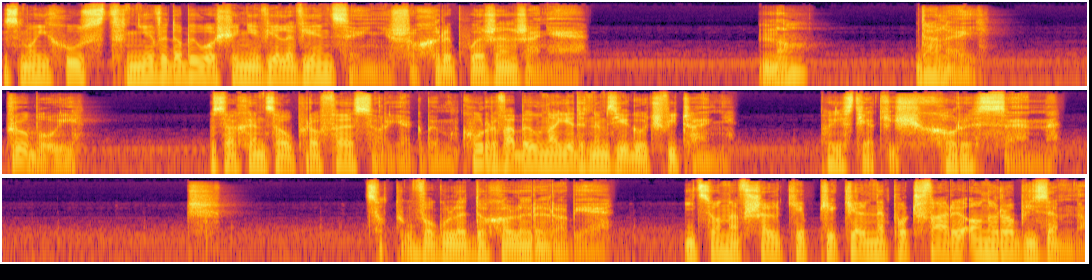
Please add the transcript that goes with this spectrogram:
Z moich ust nie wydobyło się niewiele więcej niż ochrypłe rzężenie. No, dalej. Próbuj. Zachęcał profesor, jakbym kurwa był na jednym z jego ćwiczeń. To jest jakiś chory sen. Co tu w ogóle do cholery robię? I co na wszelkie piekielne poczwary on robi ze mną?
